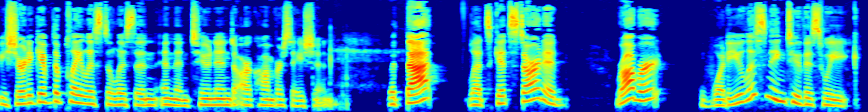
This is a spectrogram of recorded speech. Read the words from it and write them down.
be sure to give the playlist a listen and then tune into our conversation. With that, let's get started. Robert, what are you listening to this week?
